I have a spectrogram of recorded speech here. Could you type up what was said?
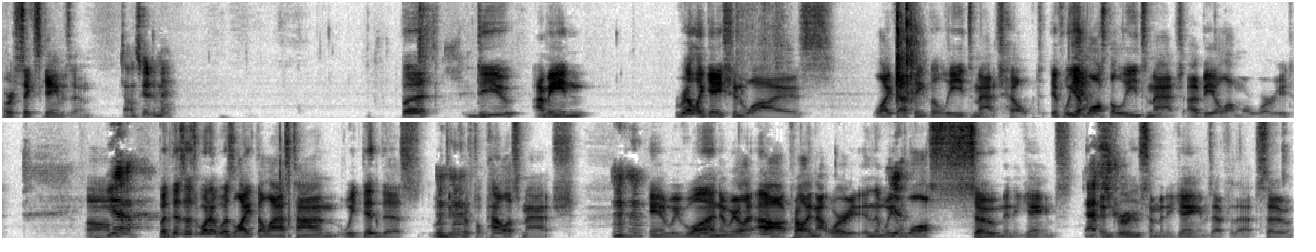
or 6 games in. sounds good to me. But do you I mean relegation wise like I think the Leeds match helped. If we had lost the Leeds match, I'd be a lot more worried. Um, yeah. But this is what it was like the last time we did this with the Mhm. Crystal Palace match. Hmm and we won, and we were like, oh, probably not worried. And then we Yeah. lost so many games That's and true. drew so many games after that. So,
